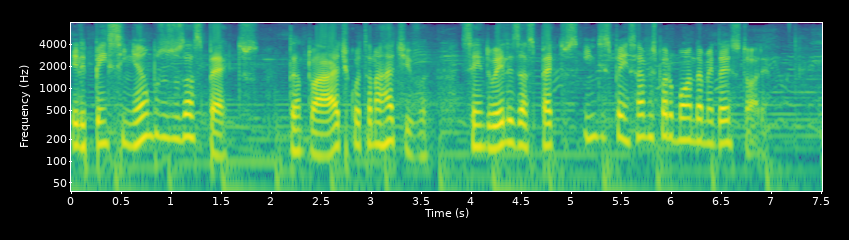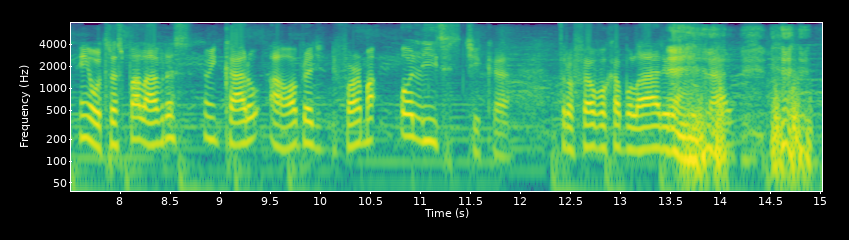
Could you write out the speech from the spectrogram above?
ele pensa em ambos os aspectos, tanto a arte quanto a narrativa, sendo eles aspectos indispensáveis para o bom andamento da história. Em outras palavras, eu encaro a obra de forma holística. Troféu vocabulário do Caio.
